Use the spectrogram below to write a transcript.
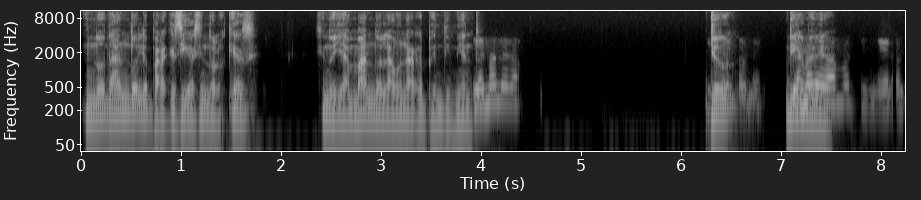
No dándole para que siga haciendo lo que hace, sino llamándola a un arrepentimiento. Yo, dígame, no le damos dinero,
